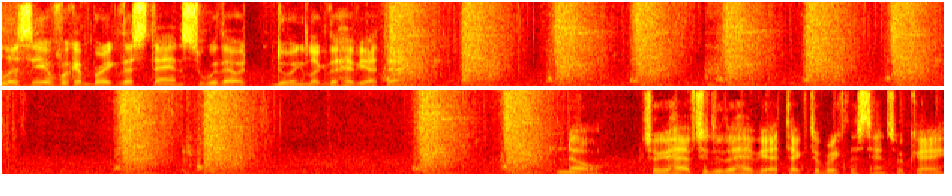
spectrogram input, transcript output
Let's see if we can break the stance without doing like the heavy attack. No. So you have to do the heavy attack to break the stance, okay?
